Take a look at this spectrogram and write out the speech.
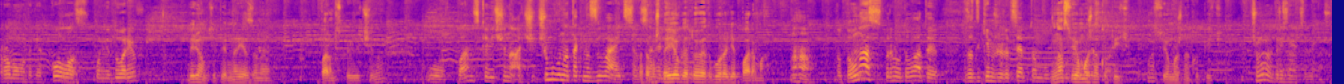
Робимо таке коло з помідорів. Берем теперь нарезанную пармскую ветчину, О, панська ветчина. А ч- чому вона так називається? потому что взагалі? ее готовят в городе Парма. Ага. Тобто у нас приготувати за таким же рецептом. У нас ее можно купить. У нас ее можно купить. Чому вона відрізняється від нашої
